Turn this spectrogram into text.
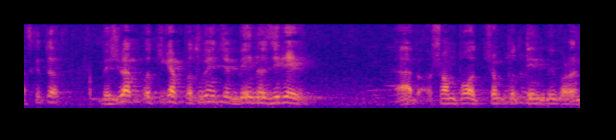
আজকে তো বেশিরভাগ পত্রিকার প্রথমে হচ্ছে বেনজিরের সম্পদ, সম্পত্তির বিবরণ।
